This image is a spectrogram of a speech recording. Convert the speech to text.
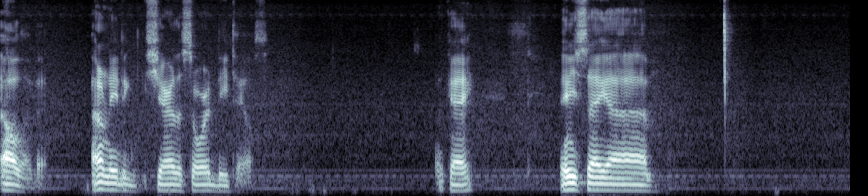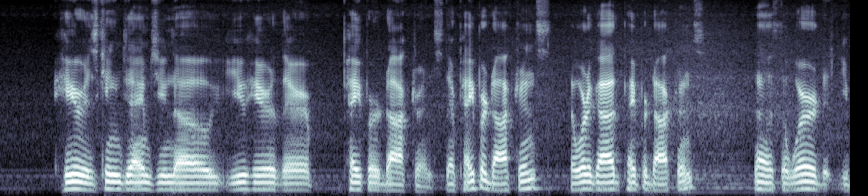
all of it. I don't need to share the sordid details. Okay? Then you say, uh, here is King James, you know, you hear their paper doctrines. Their paper doctrines, the Word of God, paper doctrines. No, it's the Word that you,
